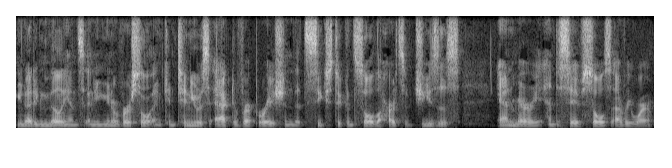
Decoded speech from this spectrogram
uniting millions in a universal and continuous act of reparation that seeks to console the hearts of Jesus and Mary and to save souls everywhere.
